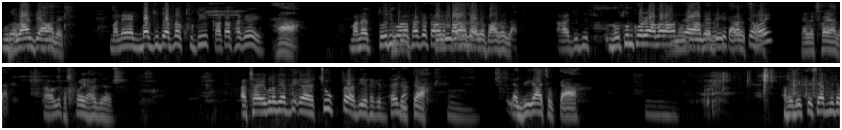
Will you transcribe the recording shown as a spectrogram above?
ভ্রান্তি আমাদের। মানে একবার যদি আপনার খুঁটি কাটা থাকে হ্যাঁ। মানে তৈরি করা থাকে তাহলে পাঁচ হাজার। তাহলে পাঁচ হাজার। আর যদি নতুন করে আবার আমাদের কাটতে হয় তাহলে ছয় হাজার। তাহলে ছয় হাজার। আচ্ছা এগুলোকে আপনি চুক্তা দিয়ে থাকেন তাই না? চুক্তা। বিঘা চুক্তা। আচ্ছা দেখতেছি আপনি তো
